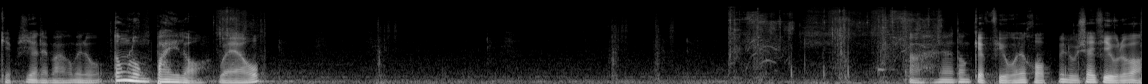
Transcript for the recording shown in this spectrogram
เก็บเชี่ยอะไรมาก็ไม่รู้ ต้องลงไปเหรอ แวว อะน่า ต้องเก็บฟิวให้ครบ ไม่รู้ใช่ฟิวหรือเปล่า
